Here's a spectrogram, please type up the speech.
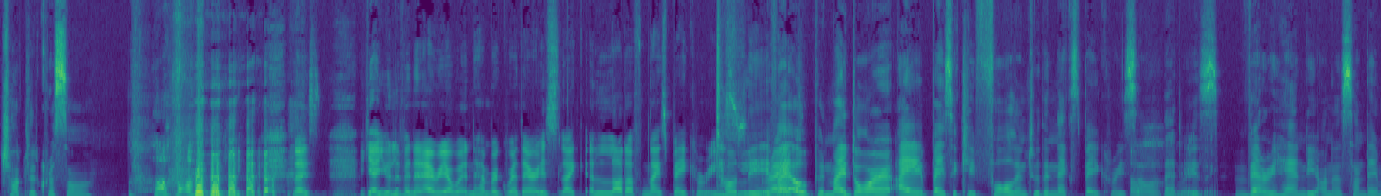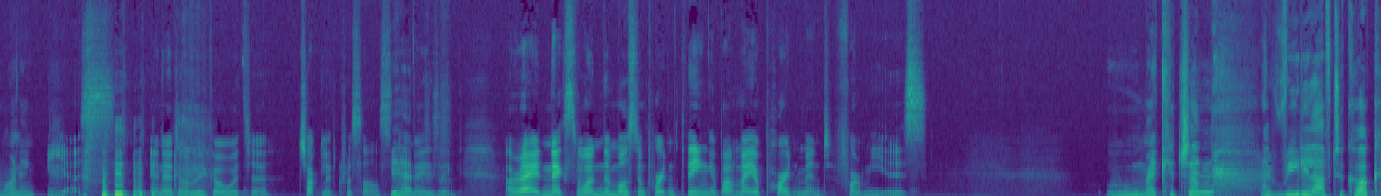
Chocolate croissant. nice. Yeah, you live in an area in Hamburg where there is like a lot of nice bakeries. Totally. If? I open my door, I basically fall into the next bakery. So Oh, that is amazing. very handy on a Sunday morning. Yes. and I totally go with the chocolate croissants. Yeah. Amazing. All right, next one. The most important thing about my apartment for me is Ooh, my kitchen. I really love to cook.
